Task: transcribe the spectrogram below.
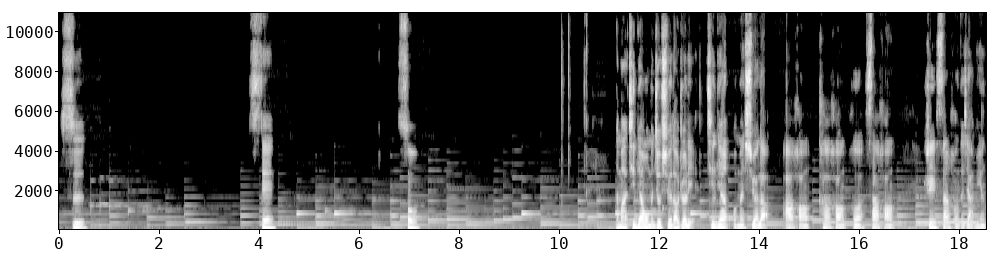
斯。塞、嗦。那么今天我们就学到这里。今天我们学了阿行、卡行和撒行这三行的假名。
